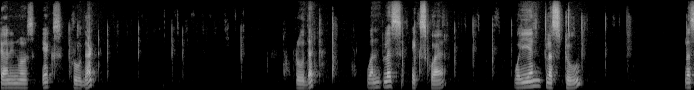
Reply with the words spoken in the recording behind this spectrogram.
tan inverse x prove that prove that 1 plus x square yn plus 2 plus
